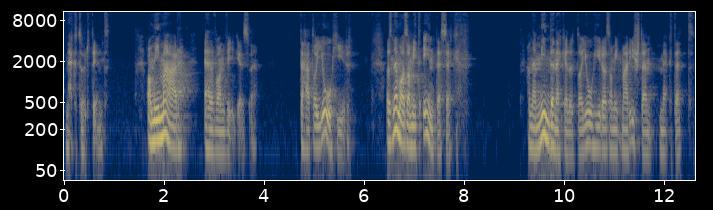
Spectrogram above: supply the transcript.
megtörtént. Ami már el van végezve. Tehát a jó hír az nem az, amit én teszek, hanem mindenek előtt a jó hír az, amit már Isten megtett.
